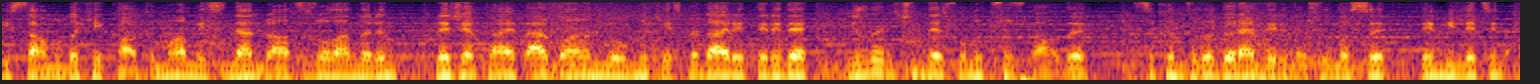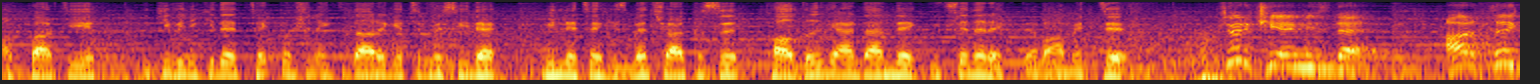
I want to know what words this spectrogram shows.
İstanbul'daki kalkınma hamlesinden rahatsız olanların Recep Tayyip Erdoğan'ın yolunu kesme gayretleri de yıllar içinde sonuçsuz kaldı. Sıkıntılı dönemlerin aşılması ve milletin AK Parti'yi 2002'de tek başına iktidara getirmesiyle millete hizmet şarkısı kaldığı yerden de güçlenerek devam etti. Türkiye'mizde artık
